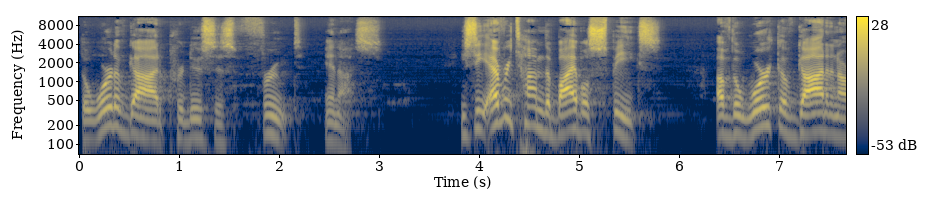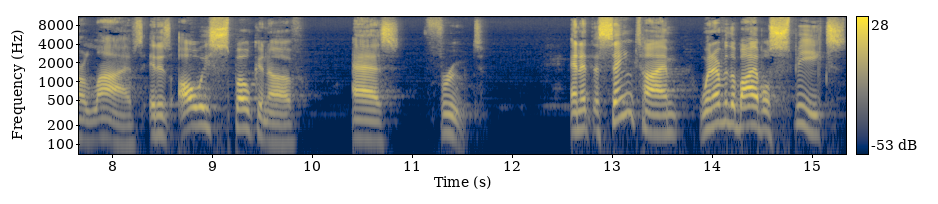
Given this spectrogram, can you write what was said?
The Word of God produces fruit in us. You see, every time the Bible speaks, of the work of God in our lives, it is always spoken of as fruit. And at the same time, whenever the Bible speaks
